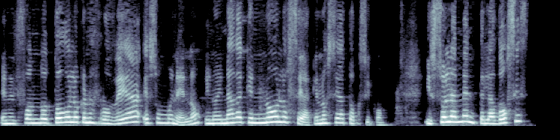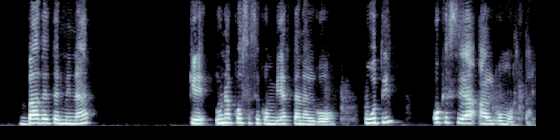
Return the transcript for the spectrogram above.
En el fondo, todo lo que nos rodea es un veneno y no hay nada que no lo sea, que no sea tóxico. Y solamente la dosis va a determinar que una cosa se convierta en algo útil o que sea algo mortal.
